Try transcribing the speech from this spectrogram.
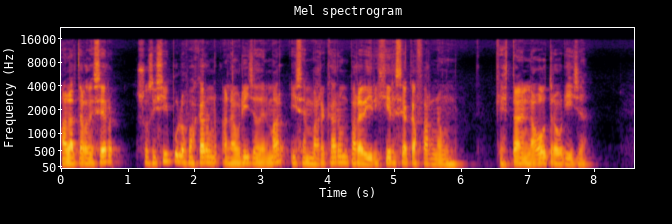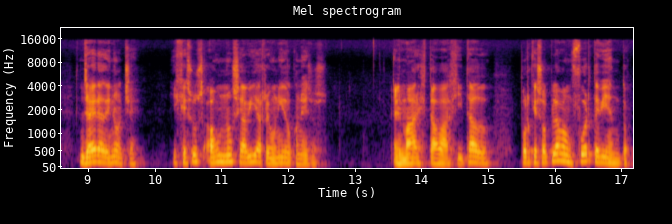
Al atardecer, sus discípulos bajaron a la orilla del mar y se embarcaron para dirigirse a Cafarnaún, que está en la otra orilla. Ya era de noche y Jesús aún no se había reunido con ellos. El mar estaba agitado porque soplaba un fuerte viento.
